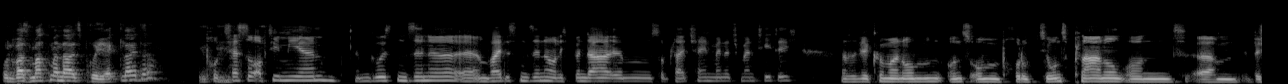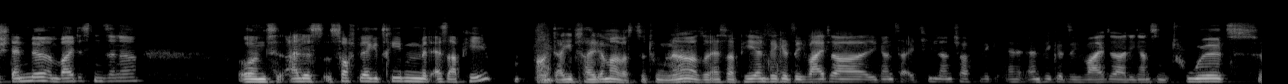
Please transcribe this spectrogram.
Und was macht man da als Projektleiter? Prozesse optimieren im größten Sinne, äh, im weitesten Sinne. Und ich bin da im Supply Chain Management tätig. Also wir kümmern um, uns um Produktionsplanung und ähm, Bestände im weitesten Sinne. Und alles Software getrieben mit SAP. Und da gibt's halt immer was zu tun. Ne? Also SAP entwickelt sich weiter, die ganze IT-Landschaft entwickelt sich weiter, die ganzen Tools,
